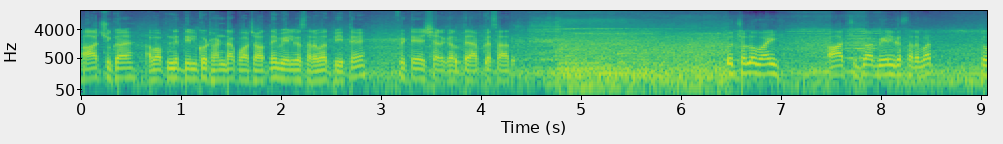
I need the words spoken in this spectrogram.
आ चुका है। अब अपने दिल को ठंडा पहुंचाते हैं, बेल का शरबत पीते हैं, फिर टेस्ट शेयर करते हैं आपके साथ। तो चलो भाई, आ चुका बेल का शरबत। तो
